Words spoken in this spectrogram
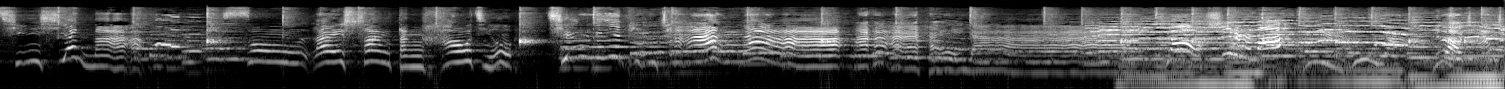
勤献呐送来上等好酒请你品尝啊。哎呀。老是吗？嗯你老尝尝。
